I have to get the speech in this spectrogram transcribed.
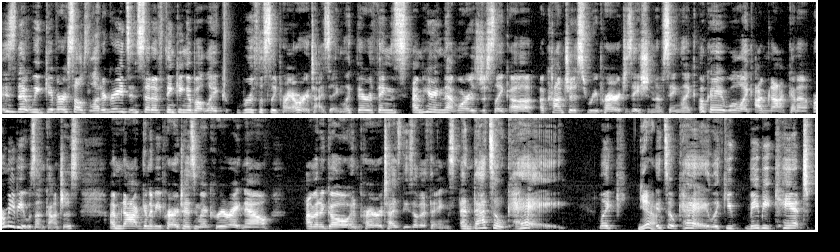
is that we give ourselves letter grades instead of thinking about like ruthlessly prioritizing. Like there are things I'm hearing that more is just like a, a conscious reprioritization of saying like, okay, well, like I'm not gonna, or maybe it was unconscious. I'm not gonna be prioritizing my career right now. I'm gonna go and prioritize these other things, and that's okay. Like, Yeah. it's okay. Like you maybe can't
